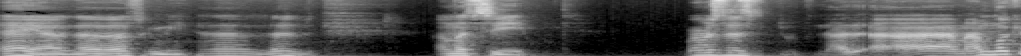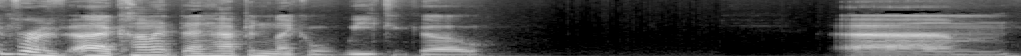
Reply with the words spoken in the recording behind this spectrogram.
hey, uh, that's gonna be. Uh, um, let's see, where was this? Uh, um, I'm looking for a, a comment that happened like a week ago. Um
